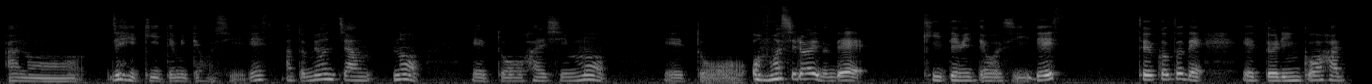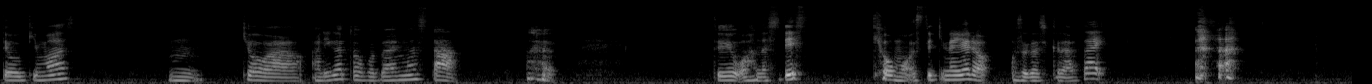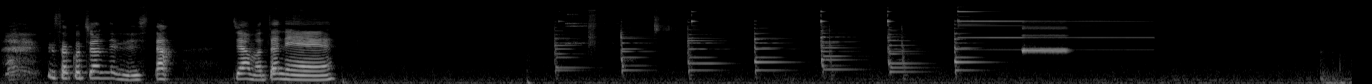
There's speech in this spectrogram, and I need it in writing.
あのぜひ聞いてみてほしいです。あとみょんちゃんの、えー、と配信もえっ、と面白いので聞いてみてほしいです。ということでえっ、とリンクを貼っておきます。うん。今日はありがとうございました。というお話です。今日も素敵な夜をお過ごしください。うさこチャンネルでした。じゃあまたね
